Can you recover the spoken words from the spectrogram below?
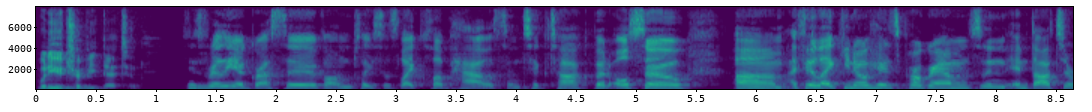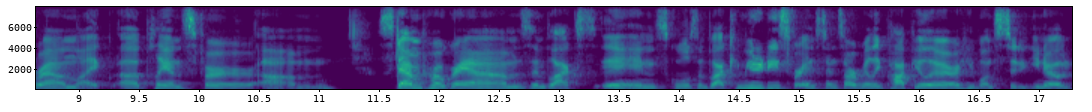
what do you attribute that to? He's really aggressive on places like Clubhouse and TikTok, but also um, I feel like you know his programs and, and thoughts around like uh, plans for um, STEM programs and blacks in schools and black communities, for instance, are really popular. He wants to, you know,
